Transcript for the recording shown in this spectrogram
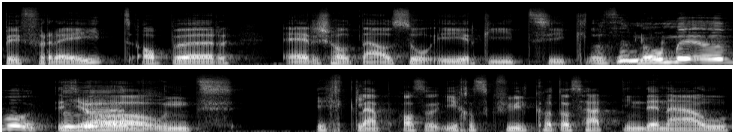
befreit, aber er ist halt auch so ehrgeizig, Dass er noch mehr will. ja, und ich glaube, also ich habe das Gefühl gehabt, das hat ihn dann auch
